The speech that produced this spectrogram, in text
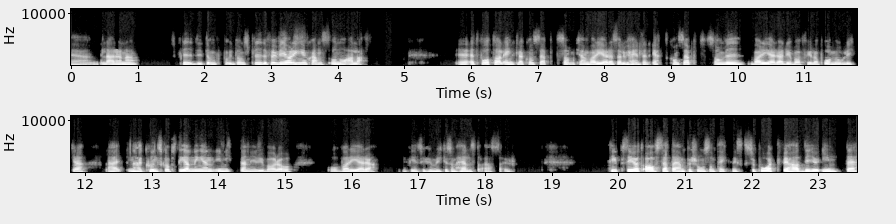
Eh, lärarna sprider, de, de sprider, för vi har ingen chans att nå alla. Eh, ett fåtal enkla koncept som kan varieras, eller vi har egentligen ett koncept som vi varierar. Det är bara att fylla på med olika, den här, den här kunskapsdelningen i mitten är det bara att, att variera. Det finns ju hur mycket som helst att ösa ur. Tips är ju att avsätta en person som teknisk support. Vi hade ju inte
